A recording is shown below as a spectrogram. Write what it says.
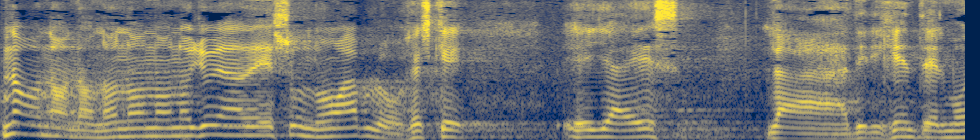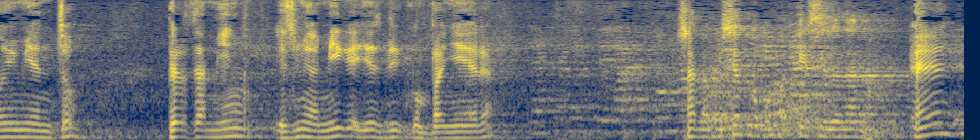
No, no, no, no, no, no, no, yo ya de eso no hablo, es que ella es la dirigente del movimiento, pero también es mi amiga y es mi compañera. O sea, la como partido ciudadano. ¿Eh?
